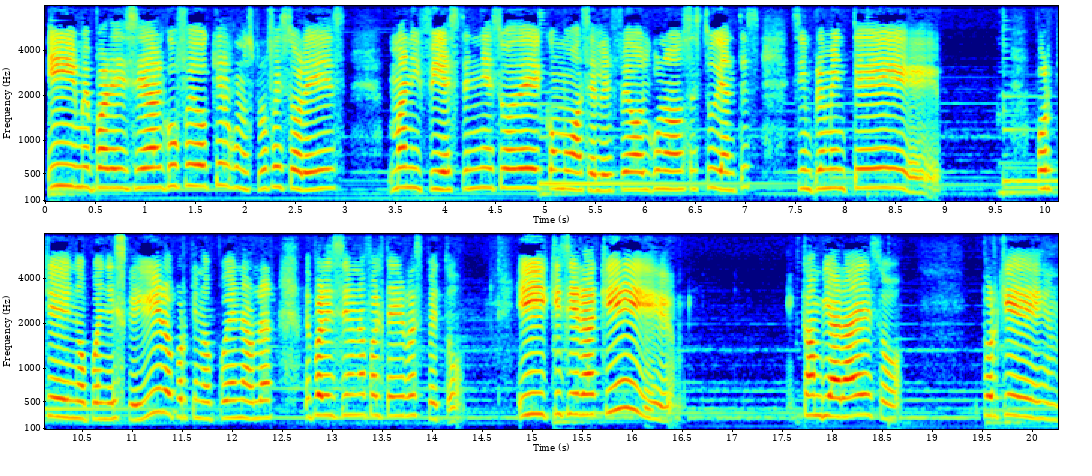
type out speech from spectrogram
Y me parece algo feo que algunos profesores manifiesten eso de cómo hacerle feo a algunos estudiantes simplemente porque no pueden escribir o porque no pueden hablar. Me parece una falta de respeto. Y quisiera que cambiara eso porque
